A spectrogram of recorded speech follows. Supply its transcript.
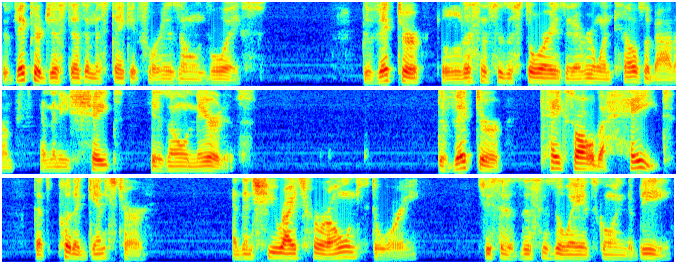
The victor just doesn't mistake it for his own voice. The victor listens to the stories that everyone tells about him, and then he shapes his own narratives. The victor takes all the hate that's put against her, and then she writes her own story. She says, This is the way it's going to be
